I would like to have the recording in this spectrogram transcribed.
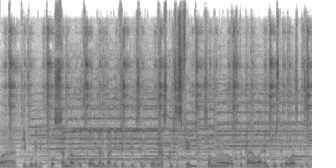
uh, tivoli på søndag og få med deg Bergen Filmklubb sin overraskelsesfilm, som uh, ofte pleier å være en positiv overraskelse.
